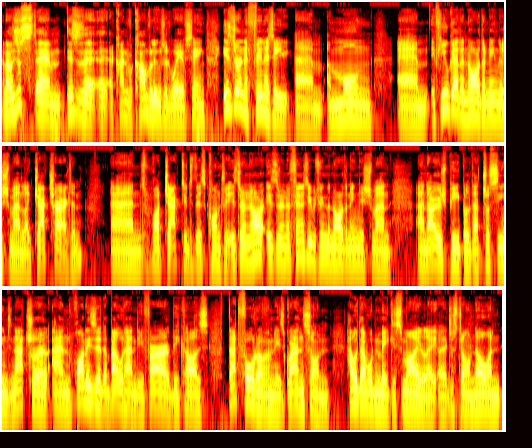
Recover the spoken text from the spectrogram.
and I was just um, this is a, a, kind of a convoluted way of saying: is there an affinity um, among um, if you get a Northern Englishman like Jack Charlton? And what Jack did to this country. Is there an is there an affinity between the Northern Englishman and Irish people that just seems natural? And what is it about Andy Farrell? Because that photo of him and his grandson, how that wouldn't make you smile, I, I just don't know. And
